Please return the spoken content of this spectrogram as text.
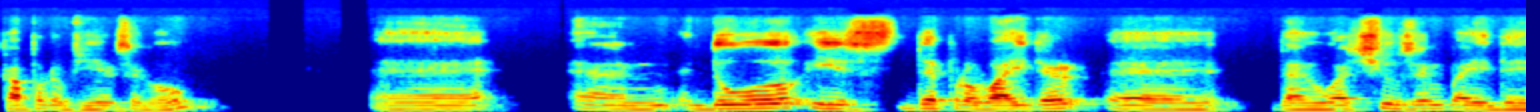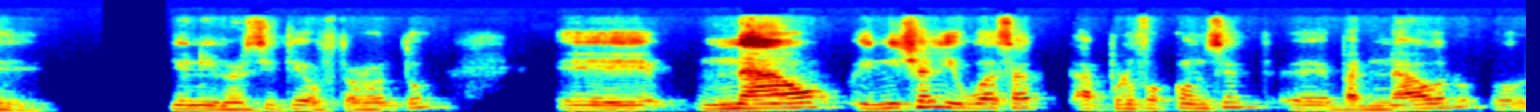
a couple of years ago. Uh, and Duo is the provider that was chosen by the University of Toronto. Now, initially it was a, a proof of concept, but now uh,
